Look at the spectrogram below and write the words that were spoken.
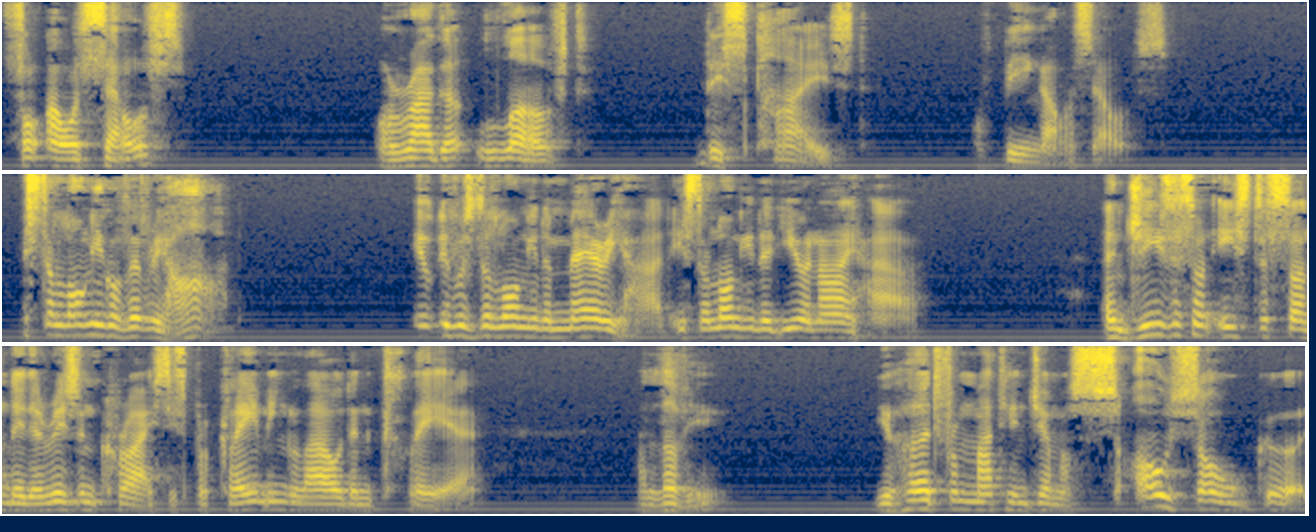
for ourselves, or rather, loved, despised of being ourselves. It's the longing of every heart. It, it was the longing that Mary had. It's the longing that you and I have. And Jesus on Easter Sunday, the risen Christ, is proclaiming loud and clear, I love you. You heard from Matthew and Gemma so, so good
